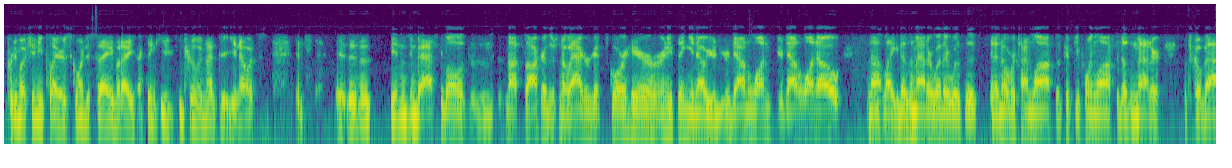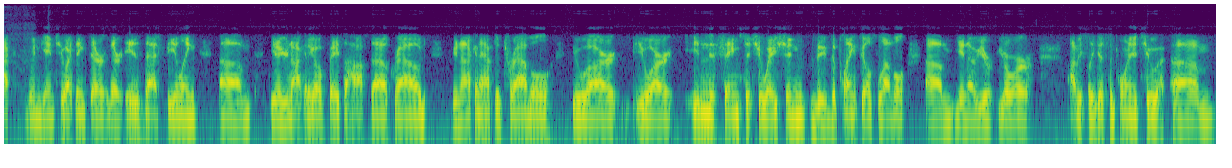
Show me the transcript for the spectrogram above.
pretty much any player is going to say, but I, I think he, he truly meant it. You know, it's it's it, this is in, in basketball. It's, it's not soccer. There's no aggregate score here or anything. You know, you're, you're down one. You're down one zero. Not like it doesn't matter whether it was a, an overtime loss, a 50 point loss. It doesn't matter. Let's go back, win game two. I think there there is that feeling. Um, you know, you're not going to go face a hostile crowd. You're not going to have to travel. You are you are in the same situation. The the playing field's level. Um, you know, you're you're obviously disappointed to um,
